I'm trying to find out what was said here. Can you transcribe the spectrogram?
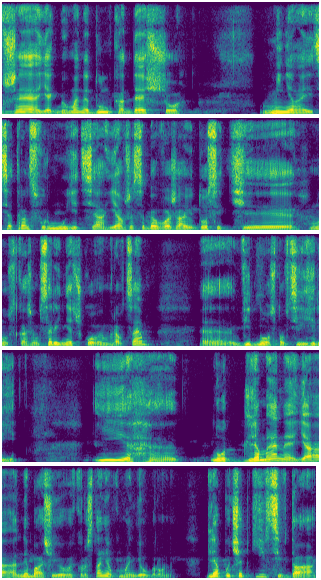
вже якби в мене думка дещо міняється, трансформується. Я вже себе вважаю досить, е, ну, скажімо, середнячковим гравцем е, відносно в цій грі. І е, ну, для мене я не бачу його використання в команді оборони. Для початківців, да,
